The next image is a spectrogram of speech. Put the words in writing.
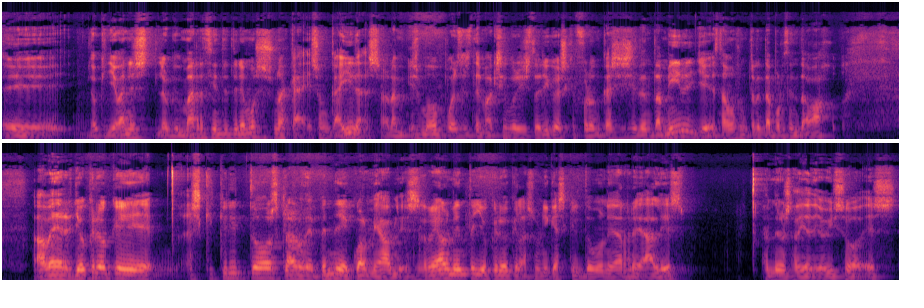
eh, lo que llevan es, lo que más reciente tenemos es una son caídas. Ahora mismo, pues desde máximos históricos que fueron casi 70.000 y estamos un 30% abajo. A ver, yo creo que es que criptos, claro, depende de cuál me hables. Realmente yo creo que las únicas criptomonedas reales, al menos a día de hoy, son, es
